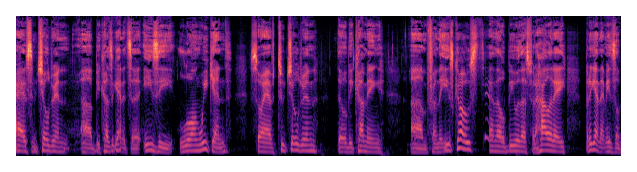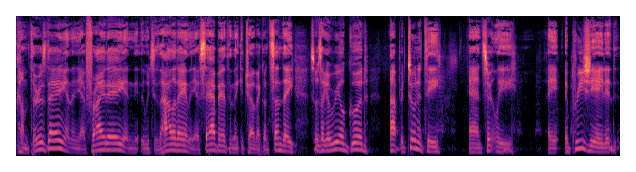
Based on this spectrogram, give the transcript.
I have some children uh, because, again, it's an easy, long weekend. So I have two children that will be coming um, from the East Coast and they'll be with us for the holiday. But again, that means they'll come Thursday, and then you have Friday, and which is the holiday, and then you have Sabbath, and they can travel back on Sunday. So it's like a real good opportunity, and certainly I appreciated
